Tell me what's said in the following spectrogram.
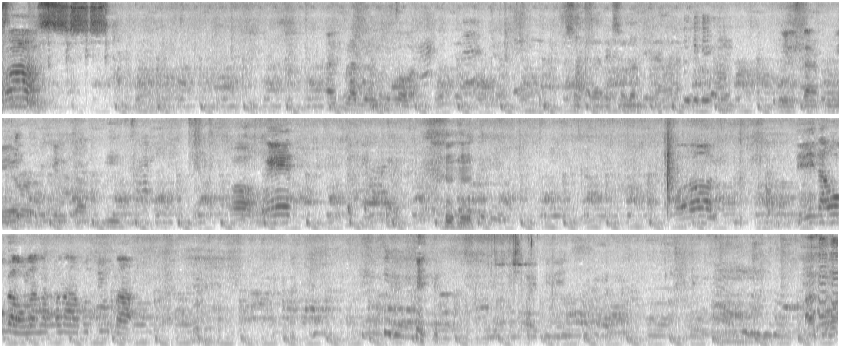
Wah. Ay, bilog ko. So, nagsulod din naman. Bil ka, mirror, bil ka. Oh, ngit. Oron. Di na uga, wala na panabot yung ta. Ako na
